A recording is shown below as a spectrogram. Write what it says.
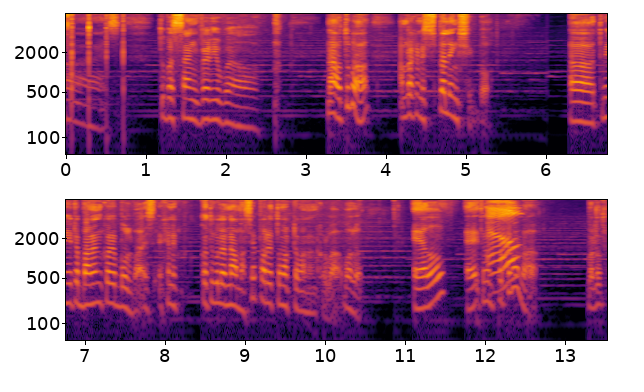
nice. তুবা sang very well. নাও তুবা আমরা এখানে স্পেলিং শিখবো আহ, তুমি এটা বানান করে বলবা এখানে কতগুলো নাম আছে পরে তোমারটা বানান করবা বলো এল এ তুমি পড়তে? পারবা বলো তো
